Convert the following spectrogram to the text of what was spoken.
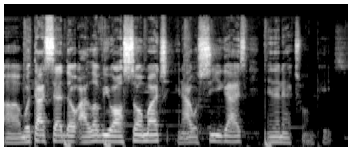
Um, with that said, though, I love you all so much, and I will see you guys in the next one. Peace.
